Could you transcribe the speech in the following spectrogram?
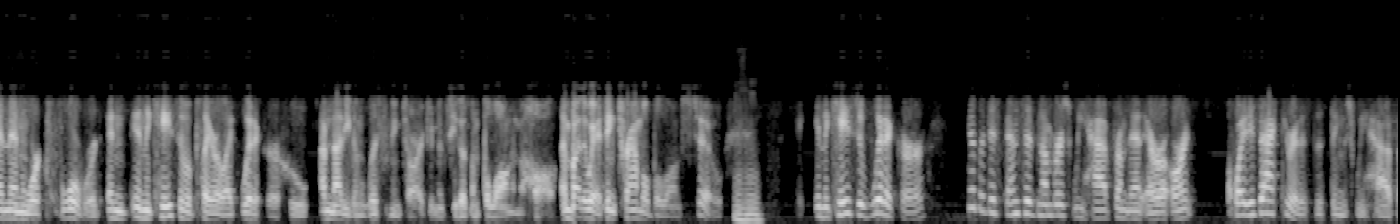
and then work forward. And in the case of a player like Whitaker, who I'm not even listening to arguments he doesn't belong in the Hall. And by the way, I think Trammell belongs too. Mm-hmm. In the case of Whitaker, you know, the defensive numbers we have from that era aren't quite as accurate as the things we have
